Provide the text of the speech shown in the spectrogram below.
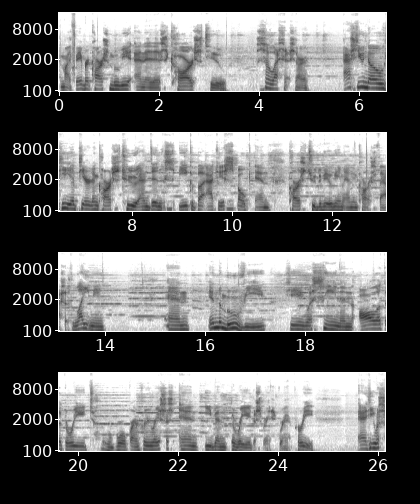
and my favorite Cars movie, and it is Cars 2. So let's get started. As you know, he appeared in Cars 2 and didn't speak, but actually spoke in Cars 2, the video game, and in Cars Fast as Lightning. And in the movie, he was seen in all of the three World Grand Prix races and even the Radiator Springs Grand Prix. And he was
